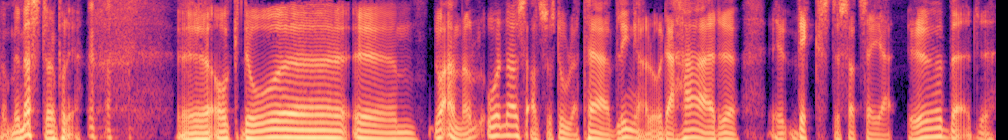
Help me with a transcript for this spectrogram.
De är mästare på det. Uh, och då, uh, då anordnades alltså stora tävlingar och det här uh, växte så att säga över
